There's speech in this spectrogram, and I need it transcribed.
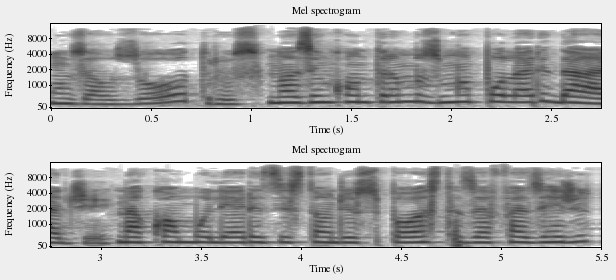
uns aos outros, nós encontramos uma polaridade, na qual mulheres estão dispostas a fazer de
